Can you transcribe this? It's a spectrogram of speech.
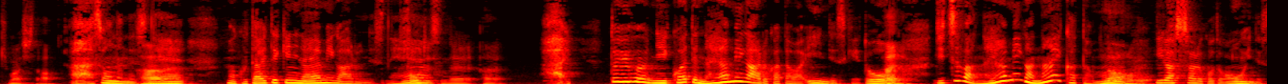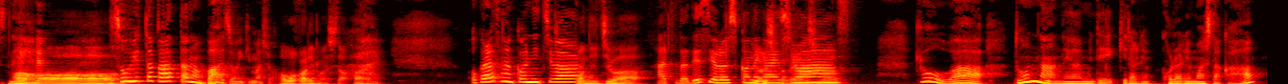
きました。ああ、そうなんですね。はい、まあ、具体的に悩みがあるんですね。そうですね。はい。はい。というふうに、こうやって悩みがある方はいいんですけど、はい、実は悩みがない方もいらっしゃることが多いんですね。そういった方のバージョンいきましょう。わかりました。はい、はい小倉さん、こんにちは。こんにちは。初田です。よろしくお願いします。よろしくお願いします。今日は、どんな悩みで来られ、来られましたか？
